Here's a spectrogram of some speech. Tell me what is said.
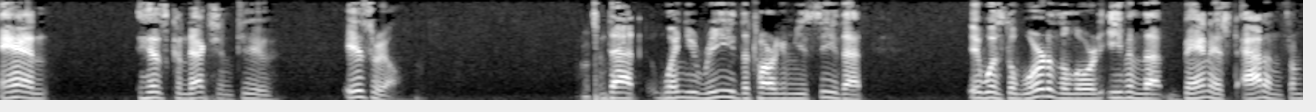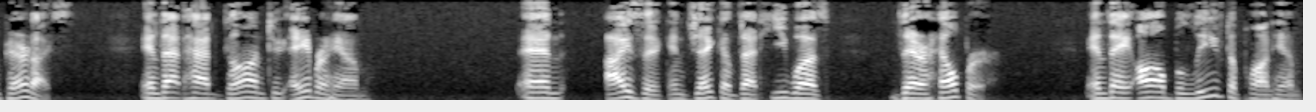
And his connection to Israel. That when you read the Targum, you see that it was the word of the Lord even that banished Adam from paradise and that had gone to Abraham and Isaac and Jacob that he was their helper and they all believed upon him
